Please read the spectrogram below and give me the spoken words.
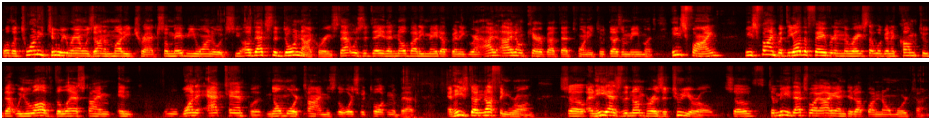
Well, the 22 we ran was on a muddy track, so maybe you want to excuse. Oh, that's the door knock race. That was the day that nobody made up any ground. I, I don't care about that 22. It doesn't mean much. He's fine. He's fine. But the other favorite in the race that we're going to come to that we loved the last time in one at Tampa, no more time, is the horse we're talking about. And he's done nothing wrong. So, and he has the number as a two year old. So to me, that's why I ended up on no more time.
